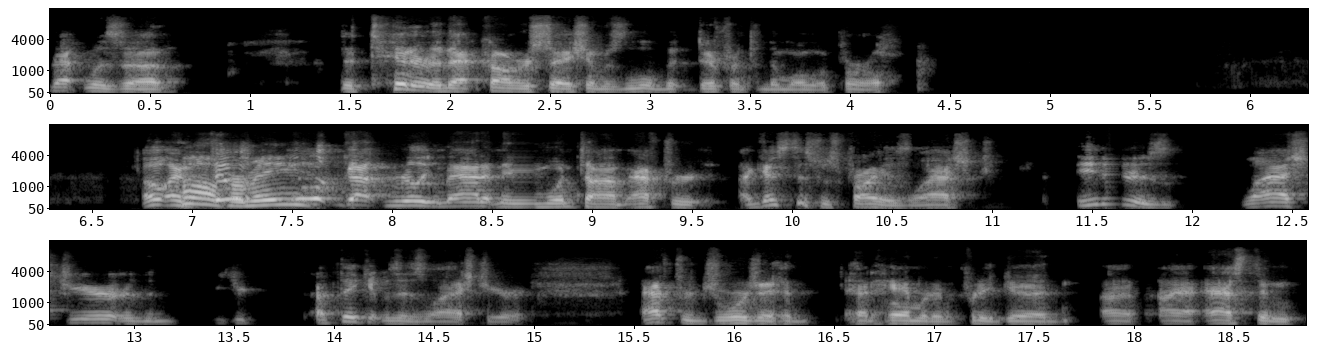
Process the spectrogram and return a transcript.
that was uh, the tenor of that conversation was a little bit different than the one with Pearl. Oh, and oh, Phillip, for me, Phillip got really mad at me one time after. I guess this was probably his last, either his last year or the. I think it was his last year. After Georgia had had hammered him pretty good, I, I asked him.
